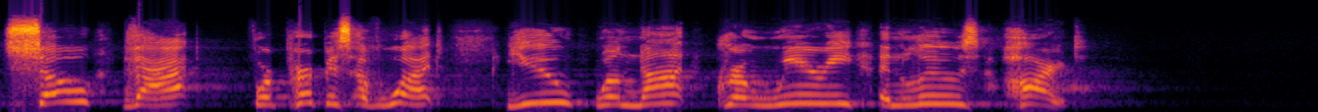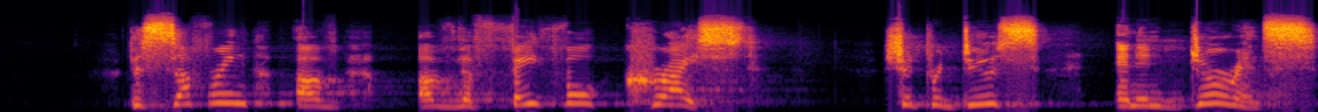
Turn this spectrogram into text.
so that for purpose of what? You will not grow weary and lose heart. The suffering of, of the faithful Christ should produce and endurance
